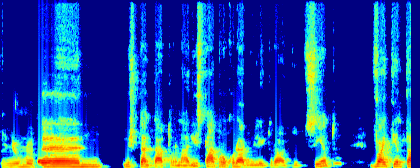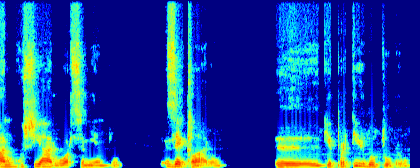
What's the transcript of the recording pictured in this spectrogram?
Nenhuma. Uh, mas, portanto, está a tornar isso, está a procurar o eleitorado do centro, vai tentar negociar o orçamento, mas é claro uh, que a partir de outubro,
